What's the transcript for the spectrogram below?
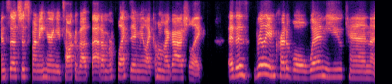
and so it's just funny hearing you talk about that. I'm reflecting, me like, oh my gosh, like it is really incredible when you can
